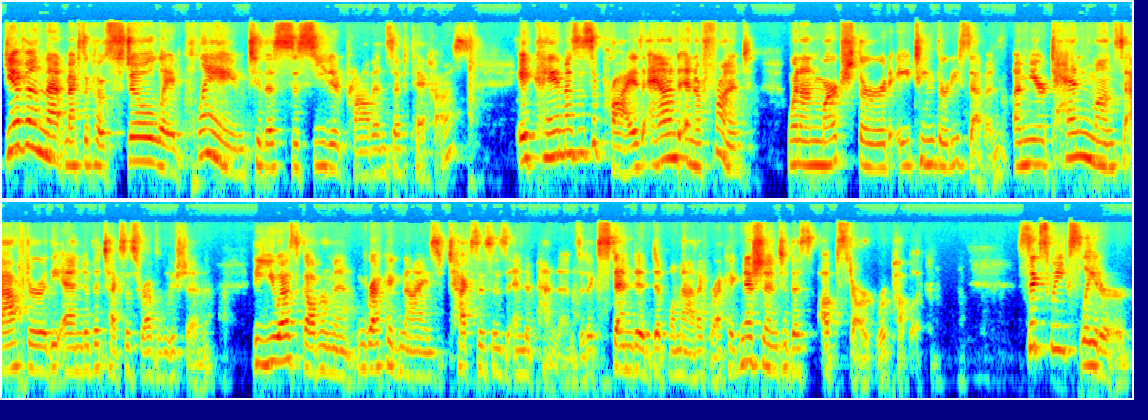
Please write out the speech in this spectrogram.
Given that Mexico still laid claim to the seceded province of Texas, it came as a surprise and an affront when on March 3rd, 1837, a mere 10 months after the end of the Texas Revolution, the US government recognized Texas's independence. It extended diplomatic recognition to this upstart republic. Six weeks later,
